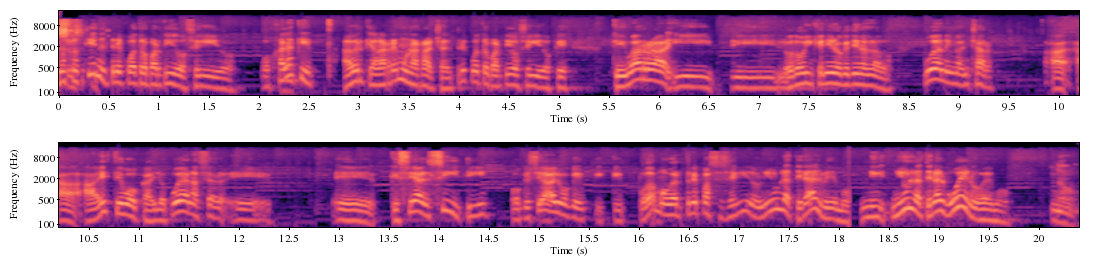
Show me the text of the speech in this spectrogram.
no sostiene 3-4 partidos seguidos. Ojalá que, a ver, que agarremos una racha de 3-4 partidos seguidos, que, que Ibarra y, y los dos ingenieros que tienen al lado puedan enganchar a, a- a este Boca y lo puedan hacer eh, eh, que sea el City o que sea algo que, que- que podamos ver tres pases seguidos. Ni un lateral vemos, ni, ni un lateral bueno vemos. No.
